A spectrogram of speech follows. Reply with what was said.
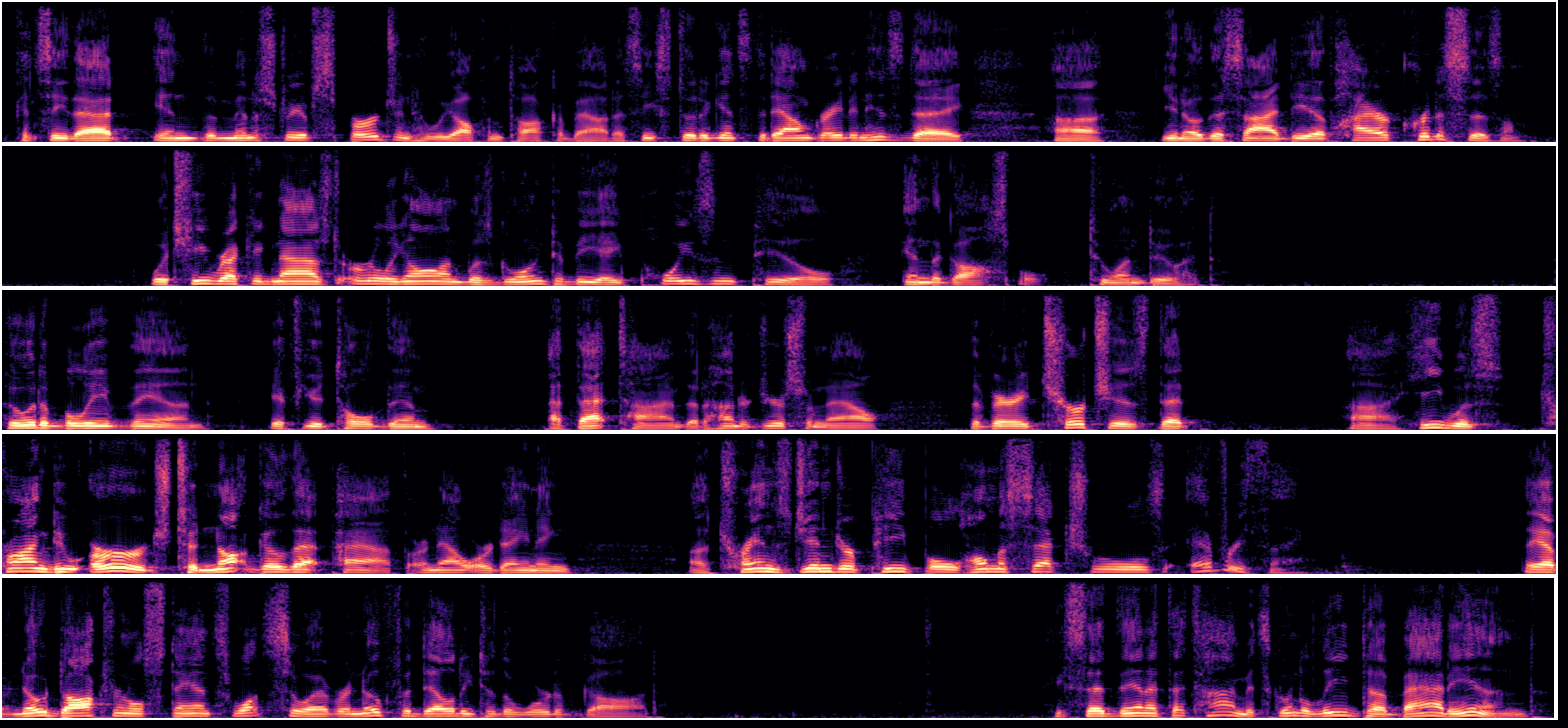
We can see that in the ministry of Spurgeon, who we often talk about, as he stood against the downgrade in his day. Uh, you know, this idea of higher criticism, which he recognized early on was going to be a poison pill in the gospel to undo it. Who would have believed then if you had told them at that time that 100 years from now, the very churches that uh, he was trying to urge to not go that path are now ordaining uh, transgender people, homosexuals, everything. They have no doctrinal stance whatsoever, no fidelity to the Word of God. He said then at that time, it's going to lead to a bad end.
